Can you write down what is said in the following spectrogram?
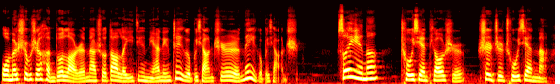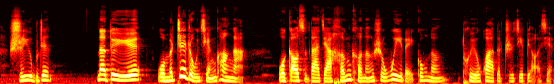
我们是不是很多老人呢？说到了一定年龄，这个不想吃，那个不想吃，所以呢，出现挑食，甚至出现呢食欲不振。那对于我们这种情况啊，我告诉大家，很可能是味蕾功能退化的直接表现，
